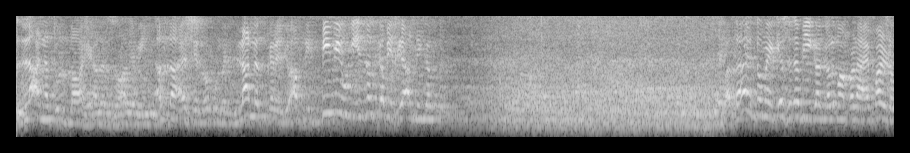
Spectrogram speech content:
لعنت اللہ علی الظالمین۔ اللہ ایسے لوگوں میں لعنت کرے جو اپنی بیویوں کی عزت کا بھی خیال نہیں کرتے۔ کس نبی کا کلمہ پڑھا ہے، پڑھ لو۔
